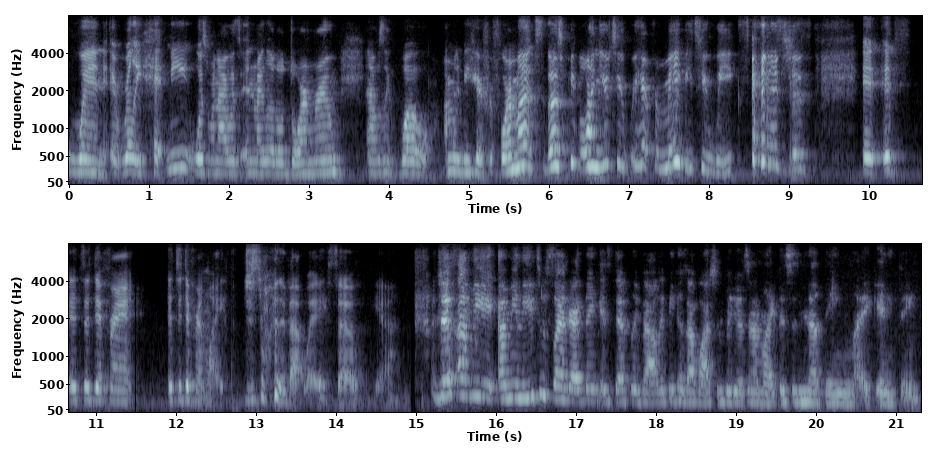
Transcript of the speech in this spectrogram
when it really hit me was when I was in my little dorm room and I was like, whoa, I'm gonna be here for four months. Those people on YouTube were here for maybe two weeks. And it's just it, it's it's a different it's a different life. Just put it that way. So yeah. Just I mean I mean the YouTube slander I think is definitely valid because I've watched some videos and I'm like, this is nothing like anything.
